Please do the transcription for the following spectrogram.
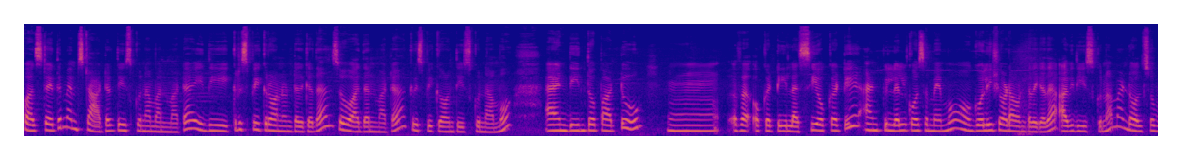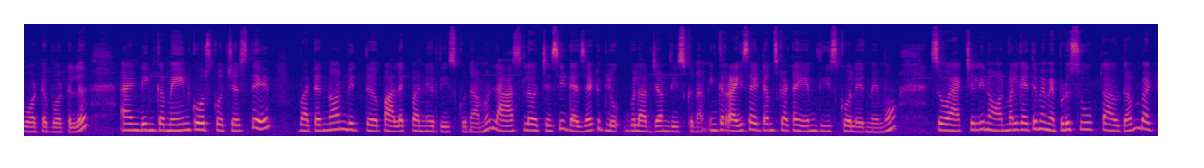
ఫస్ట్ అయితే మేము స్టార్టర్ తీసుకున్నాం అనమాట ఇది క్రిస్పీ క్రాన్ ఉంటుంది కదా సో అదనమాట క్రిస్పీ క్రాన్ తీసుకున్నాము. అండ్ దీంతో పాటు ఒకటి లస్సీ ఒకటి అండ్ పిల్లల కోసమేమో గోలీ సోడా ఉంటుంది కదా అవి తీసుకున్నాం. And also water bottle and ఇంకా మెయిన్ కోర్స్కి వచ్చేస్తే బటర్ నాన్ విత్ పాలక్ పన్నీర్ తీసుకున్నాము. లాస్ట్లో వచ్చేసి డెజర్ట్ గులాబ్ జామ్ తీసుకున్నాం. ఇంకా రైస్ ఐటమ్స్ గట్రా ఏం తీసుకోలేదు మేము. సో యాక్చువల్లీ నార్మల్గా అయితే మేము ఎప్పుడు సూప్ తాగుతాం. బట్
